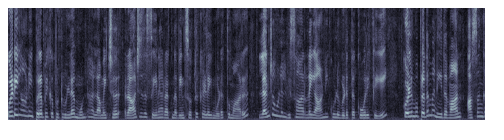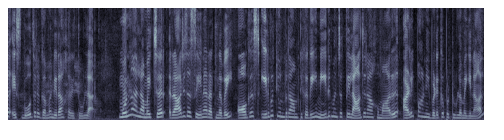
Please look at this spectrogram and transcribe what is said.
பிடியாணை பிறப்பிக்கப்பட்டுள்ள முன்னாள் அமைச்சர் ராஜித சேனாரத்னவின் சொத்துக்களை முடக்குமாறு லஞ்ச ஊழல் விசாரணை ஆணைக்குழு விடுத்த கோரிக்கையை கொழும்பு பிரதம நீதவான் அசங்க எஸ். போதரகம நிராகரித்துள்ளார். முன்னாள் அமைச்சர் ராஜித சேனாரத்னவை ஆகஸ்ட் இருபத்தி ஒன்பதாம் திகதி நீதிமன்றத்தில் ஆஜராகுமாறு அழைப்பாணை விடுக்கப்பட்டுள்ளமையினால்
